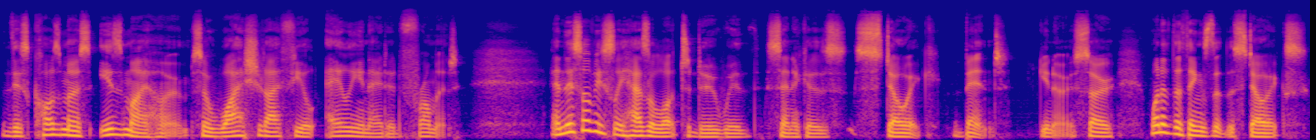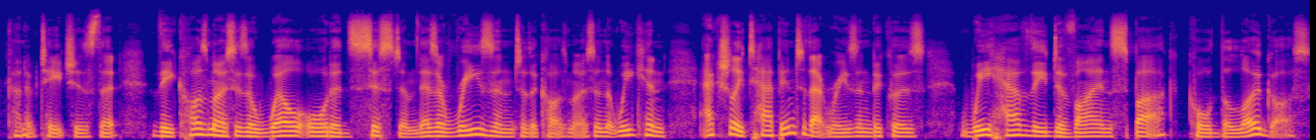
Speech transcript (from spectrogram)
this cosmos is my home, so why should I feel alienated from it? And this obviously has a lot to do with Seneca's Stoic bent, you know. So, one of the things that the Stoics kind of teach is that the cosmos is a well ordered system. There's a reason to the cosmos, and that we can actually tap into that reason because we have the divine spark called the Logos,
